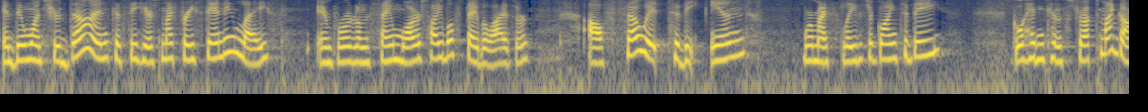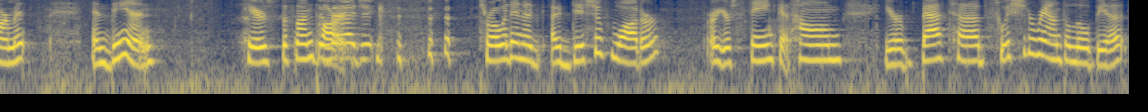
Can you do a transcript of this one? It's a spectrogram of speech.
and then once you're done, because see here's my freestanding lace embroidered on the same water-soluble stabilizer, I'll sew it to the end where my sleeves are going to be. Go ahead and construct my garment, and then here's the fun the part. magic. Throw it in a, a dish of water or your sink at home, your bathtub, swish it around a little bit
